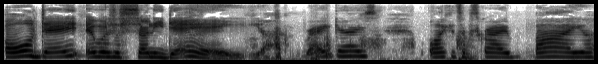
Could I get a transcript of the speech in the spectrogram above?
all day. It was a sunny day. Right, guys? Like and subscribe. Bye.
